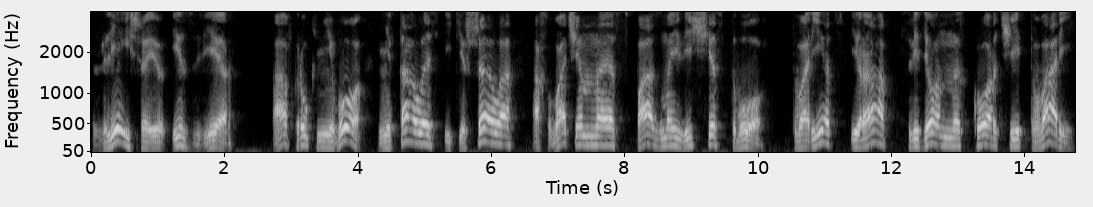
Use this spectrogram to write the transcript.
злейшую из звер, а вокруг него металось и кишело охваченное спазмой вещество. Творец и раб сведенных корчей тварей,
